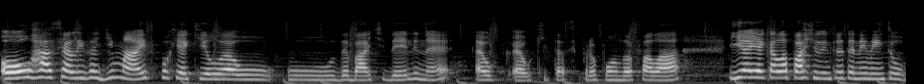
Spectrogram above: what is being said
ou racializa demais, porque aquilo é o, o debate dele, né? É o, é o que está se propondo a falar. E aí aquela parte do entretenimento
